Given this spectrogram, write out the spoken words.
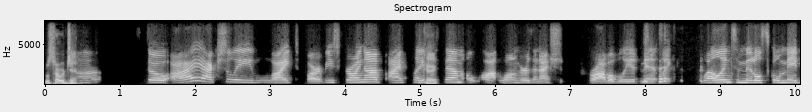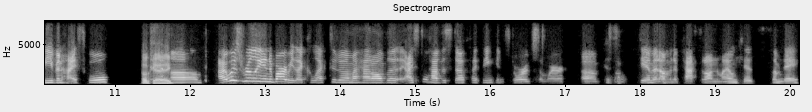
We'll start with Jen. Uh, so I actually liked Barbies growing up. I played Okay. with them a lot longer than I should probably admit, like well into middle school, maybe even high school. Okay. Um, I was really into Barbies. I collected them. I had all the. I still have the stuff. I think in storage somewhere. Um, because damn it, I'm gonna pass it on to my own kids someday.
